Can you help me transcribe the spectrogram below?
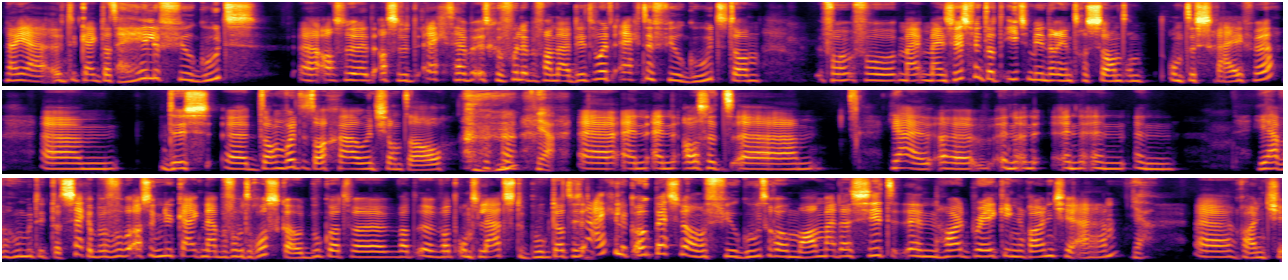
nou ja, het- kijk, dat hele feel good. eh, als, we, als we het echt hebben, het gevoel hebben van... nou, dit wordt echt een feel good... dan voor, voor mijn, mijn zus vindt dat iets minder interessant om, om te schrijven. Ehm, dus eh, dan wordt het al gauw een Chantal. Ja. Eh, en, en als het, ehm, ja, een, een, een, een, een, ja, hoe moet ik dat zeggen? Bijvoorbeeld als ik nu kijk naar bijvoorbeeld Roscoe, het boek wat, we, wat, wat ons laatste boek, dat is eigenlijk ook best wel een feel-good roman, maar daar zit een heartbreaking randje aan. Ja. Eh, randje.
